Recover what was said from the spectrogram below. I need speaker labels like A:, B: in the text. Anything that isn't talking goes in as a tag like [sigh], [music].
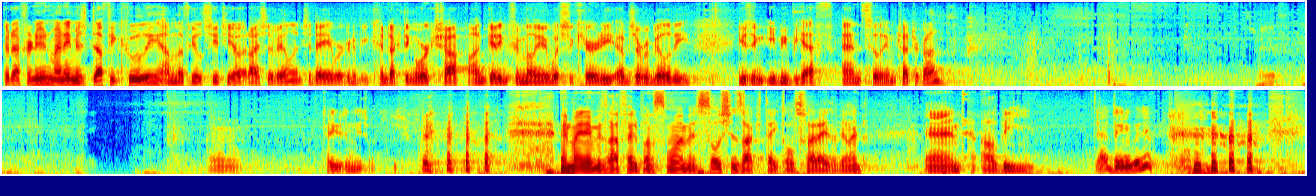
A: Good afternoon. My name is Duffy Cooley. I'm the field CTO at Isovalent. Today we're going to be conducting a workshop on getting familiar with security observability using eBPF and Cilium Tetragon. Try using these ones. [laughs]
B: And my name is Raphael Pinson. I'm a solutions architect also at Isovalent. And I'll be yeah, doing it with you. [laughs]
